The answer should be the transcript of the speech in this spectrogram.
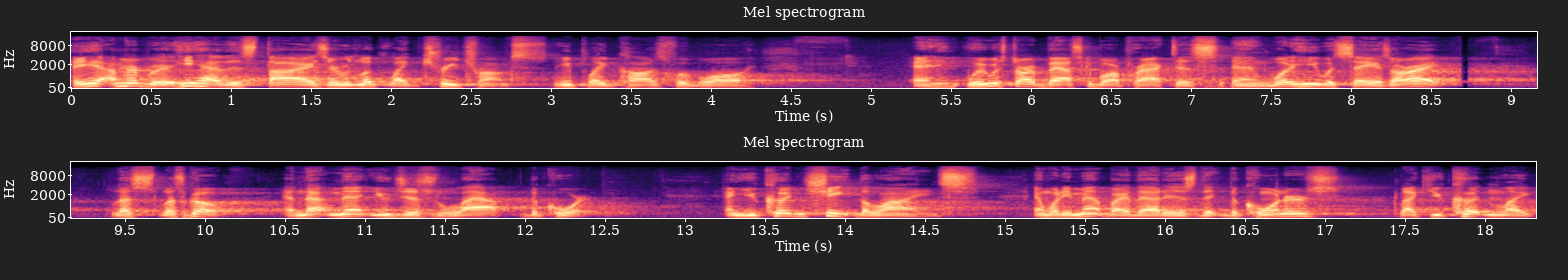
He, I remember he had his thighs, they looked like tree trunks. He played college football. And we would start basketball practice, and what he would say is, All right, let's, let's go and that meant you just lapped the court. And you couldn't cheat the lines. And what he meant by that is that the corners, like you couldn't like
